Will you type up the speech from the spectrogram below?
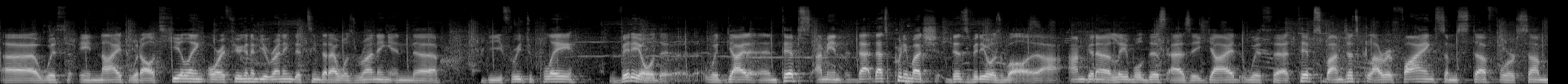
uh, with a Knight without healing, or if you're going to be running the team that I was running in uh, the free-to-play video with guide and tips i mean that, that's pretty much this video as well uh, i'm gonna label this as a guide with uh, tips but i'm just clarifying some stuff for some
